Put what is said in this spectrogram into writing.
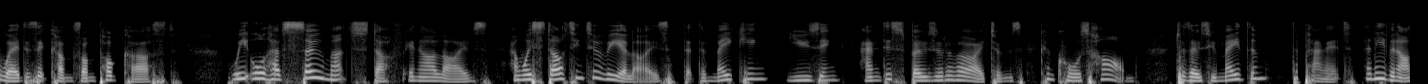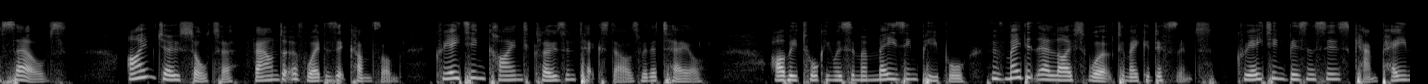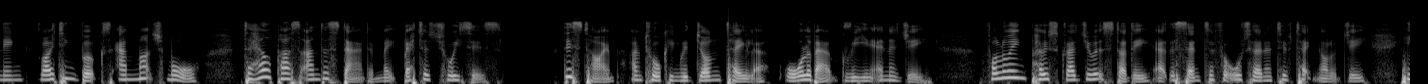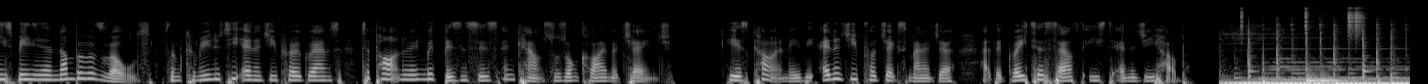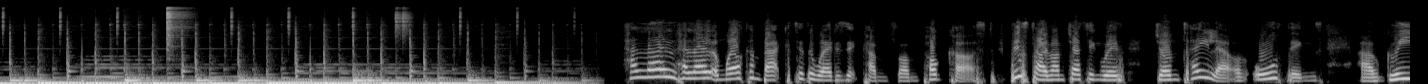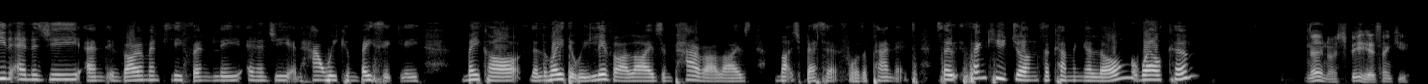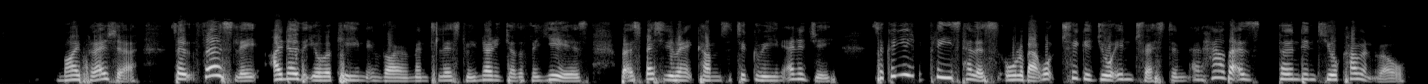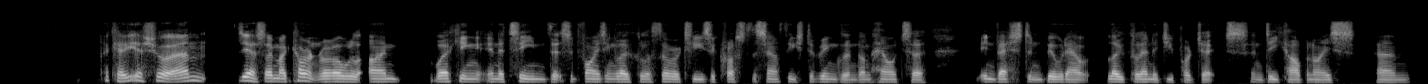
Where Does It Come From podcast. We all have so much stuff in our lives, and we're starting to realise that the making, using, and disposal of our items can cause harm to those who made them, the planet, and even ourselves. I'm Jo Salter, founder of Where Does It Come From, creating kind clothes and textiles with a tale. I'll be talking with some amazing people who've made it their life's work to make a difference creating businesses, campaigning, writing books, and much more to help us understand and make better choices. This time I'm talking with John Taylor all about green energy. Following postgraduate study at the Centre for Alternative Technology, he's been in a number of roles from community energy programs to partnering with businesses and councils on climate change. He is currently the Energy Projects Manager at the Greater South East Energy Hub. Hello, hello, and welcome back to the Where Does It Come From podcast. This time I'm chatting with John Taylor of all things uh, green energy and environmentally friendly energy and how we can basically make our the way that we live our lives and power our lives much better for the planet. So thank you, John, for coming along. Welcome. No, nice to be here. Thank you. My pleasure. So, firstly, I know that you're a keen environmentalist. We've known each other for years, but especially when it comes to green energy. So, can you please tell us all about what triggered your interest and, and how that has turned into your current role? Okay, yeah, sure. Um, yeah, so my current role, I'm working in a team that's advising local authorities across the southeast of England on how to invest and build out local energy projects and decarbonise um,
